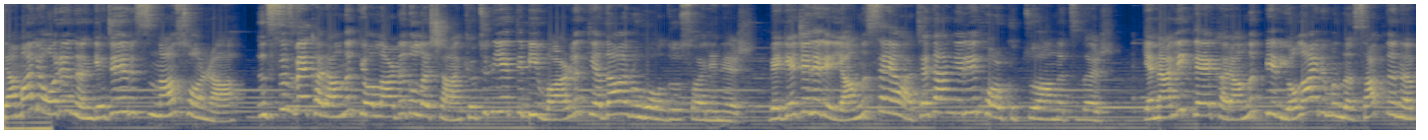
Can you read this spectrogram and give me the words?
La Mala Ora'nın gece yarısından sonra ıssız ve karanlık yollarda dolaşan kötü niyetli bir varlık ya da ruh olduğu söylenir ve geceleri yalnız seyahat edenleri korkuttuğu anlatılır. Genellikle karanlık bir yol ayrımında saklanıp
